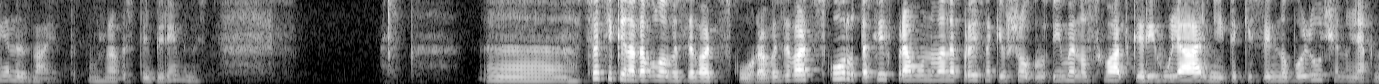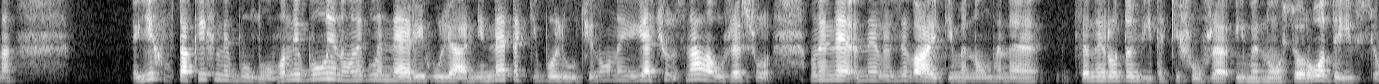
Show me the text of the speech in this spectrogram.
Я не знаю, так можна вести беременність. Е, Це тільки треба було визивати скору. Визивати скору, таких прямо у мене признаків, що іменно схватки регулярні і такі сильно болючі, ну як на. Їх таких не було. Вони були, але вони були нерегулярні, не такі болючі. Ну, вони, я чу, знала вже, що вони не, не визивають іменно у мене Це не родові, такі, що вже іменно ось роди і все.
